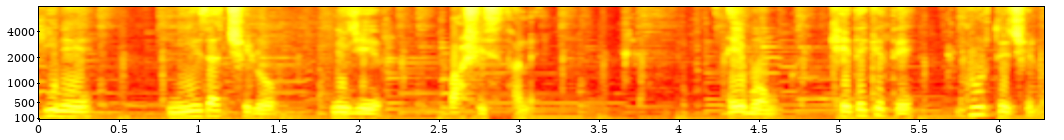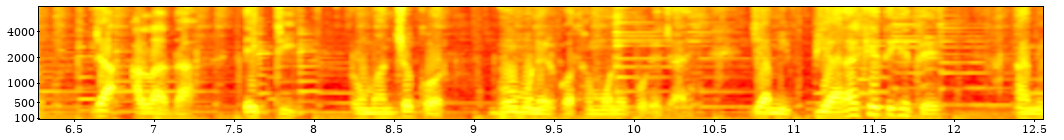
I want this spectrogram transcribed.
কিনে নিয়ে যাচ্ছিল নিজের বাসস্থানে এবং খেতে খেতে ঘুরতেছিল, যা আলাদা একটি রোমাঞ্চকর ভ্রমণের কথা মনে পড়ে যায় যে আমি পেয়ারা খেতে খেতে আমি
